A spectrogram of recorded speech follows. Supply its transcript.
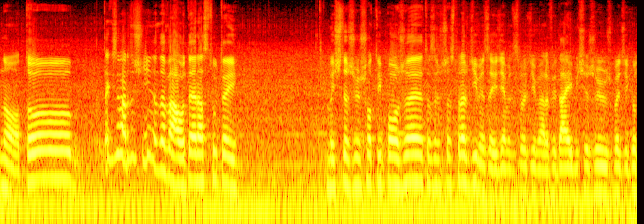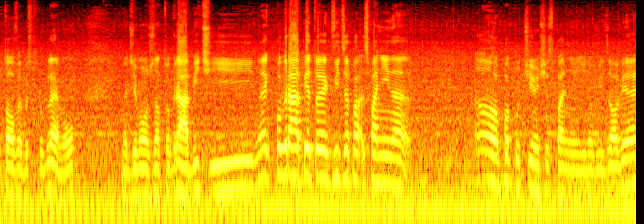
No, to tak za bardzo się nie nadawało. Teraz tutaj myślę, że już o tej porze, to zresztą sprawdzimy, zajedziemy, to sprawdzimy, ale wydaje mi się, że już będzie gotowe bez problemu. Będzie można to grabić i no jak pograbię, to jak widzę pa, z pani na... No, pokłóciłem się z panią Ino widzowie,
